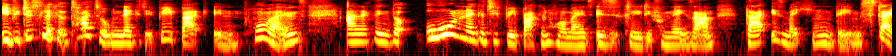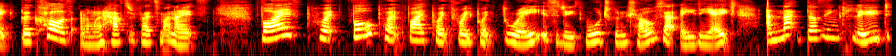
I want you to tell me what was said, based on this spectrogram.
if you just look at the title, negative feedback in hormones, and I think that all negative feedback in hormones is excluded from the exam, that is making the mistake because, and I'm going to have to refer to my notes, 4.5.3.3 is to do with water control, so ADH, and that does include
